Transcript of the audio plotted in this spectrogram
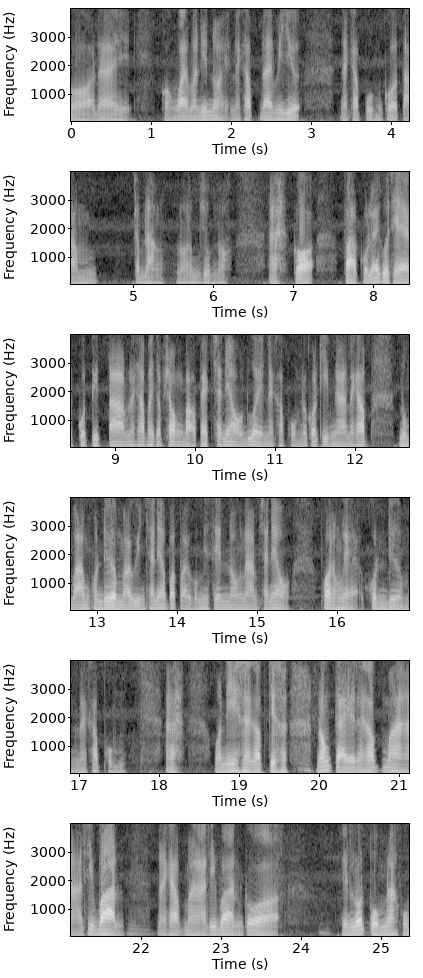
ก็ได้ของไหว้มานิดหน่อยนะครับ ได้ไม่เยอะนะครับ ผมก็ตามกำลังเนาะท่านผู้ชมเนาะอะก็ฝากกดไลค์กดแชร์กดติดตามนะครับ ให้กับช่องบ่าวแพ็กชาแนลด้วยนะครับ ผมแล้วก็ทีมงานนะครับ หนุ่มอาร์มคนเดิมมาวินชาแนลป้าต่อยคอมมิเซนต์น้องน้ำชาแนลพ่อทองแหล่คนเดิมนะครับ ผมอะ วันนี้นะครับเจอน้องไก่นะครับมาหาที่บ้านนะครับ มาหาที่บ้านก็เห็นรถผมนะ ผม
